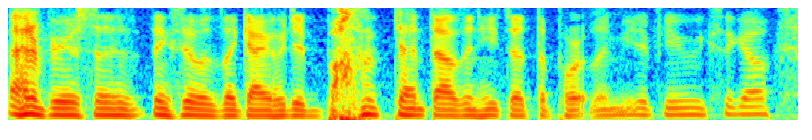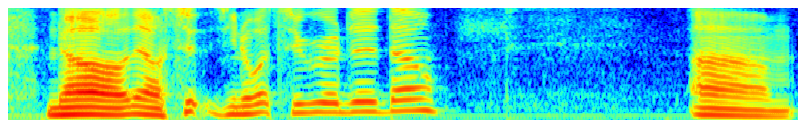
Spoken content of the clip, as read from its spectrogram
Adam Pearson thinks it was the guy who did both 10,000 heats at the Portland meet a few weeks ago. No, no. Su- you know what Suguru did though? Um,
